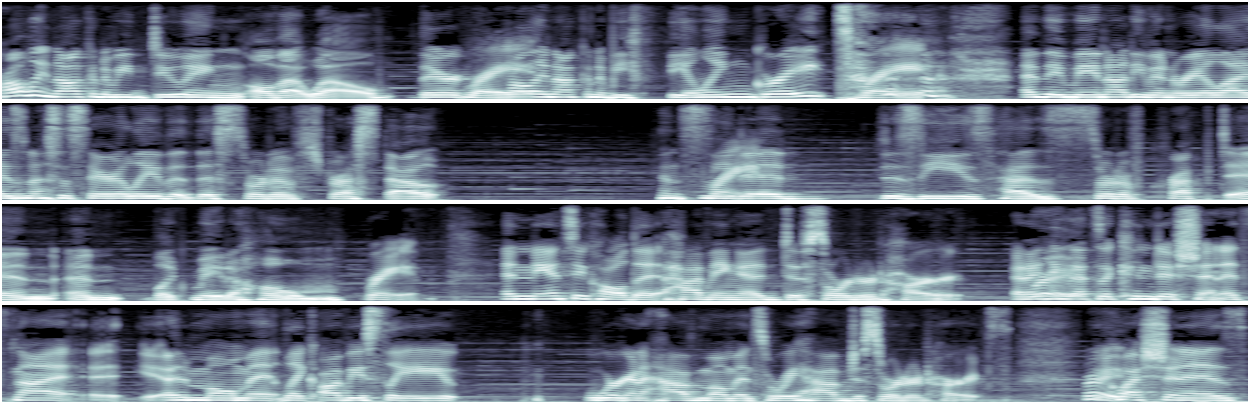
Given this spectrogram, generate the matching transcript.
probably not going to be doing all that well. They're Right. probably not going to be feeling great. Right. and they may not even realize necessarily that this sort of stressed out, conceited disease has sort of crept in and like made a home. Right. And Nancy called it having a disordered heart. And I Right. think that's a condition. It's not a moment, like, obviously, we're going to have moments where we have disordered hearts. Right. The question is,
